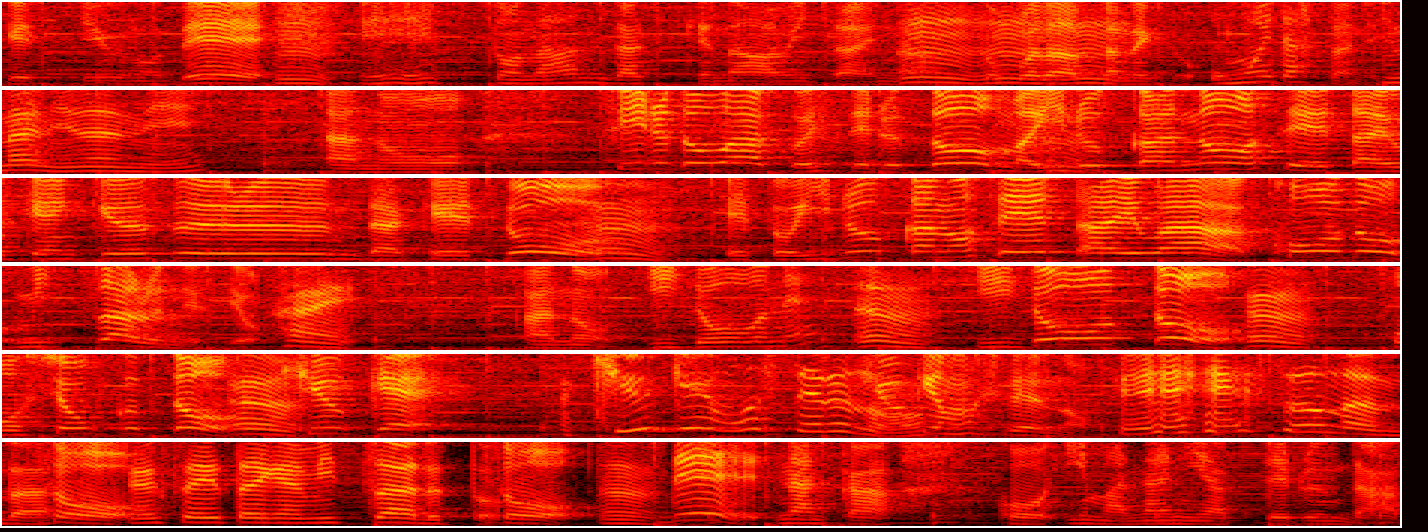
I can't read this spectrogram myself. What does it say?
けっていうので、うん。えーっとなんだっけなみたいなとこだったんだけど、思い出したんですよ。何何？あのフィールドワークしてると、まあ、うん。イルカの生態を研究するんだけど、ん。えっと、イルカの生態は行動3つあるんですよ。はい。あの移動ね。うん。移動とうん。捕食とうん。休憩、休憩もしてるの？休憩もしてるの。えー、そうなんだ。そう。え生態が三つあると。そう、ん、でなんかこう今何やってるんだ？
